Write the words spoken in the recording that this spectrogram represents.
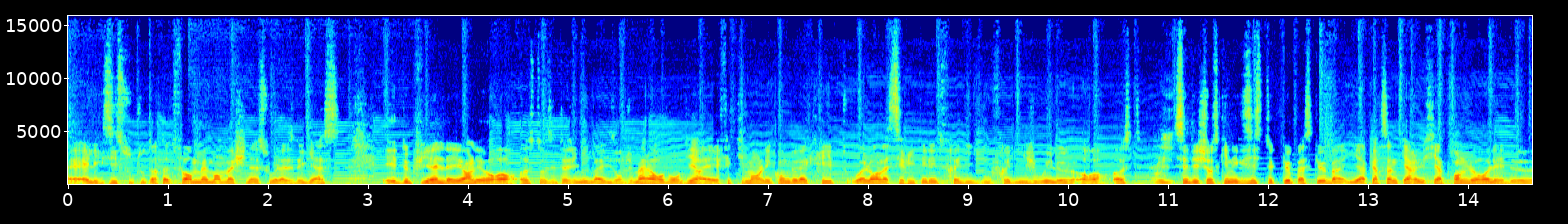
elle existe sous tout un tas de formes, même en machine à sous à Las Vegas. Et depuis elle, d'ailleurs, les horror hosts aux États-Unis, bah, ils ont du mal à rebondir. Et effectivement, les contes de la crypte ou alors la série télé de Freddy, où Freddy jouait le horror host, Oui. c'est des choses qui n'existent que parce que bah, il y a personne qui a réussi à prendre le relais de,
